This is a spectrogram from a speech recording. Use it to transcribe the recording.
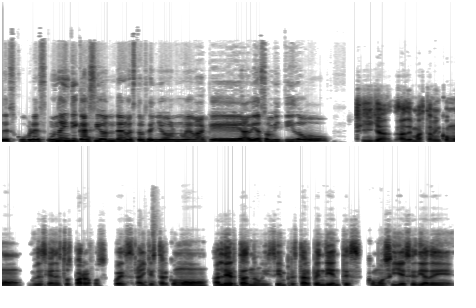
descubres una indicación de nuestro Señor nueva que habías omitido Sí, ya, además también como decían estos párrafos, pues hay que estar como alertas, ¿no? Y siempre estar pendientes, como si ese día de,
